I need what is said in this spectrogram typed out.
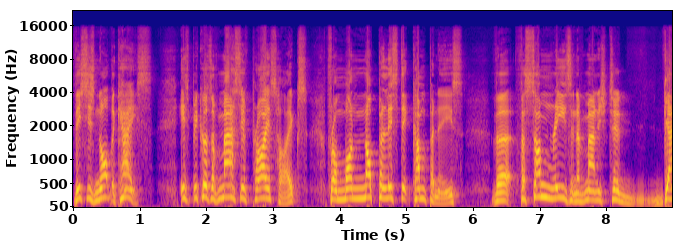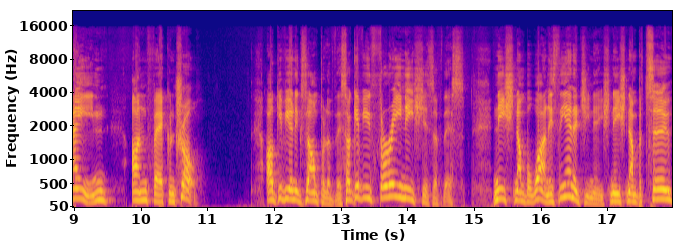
This is not the case. It's because of massive price hikes from monopolistic companies that, for some reason, have managed to gain unfair control. I'll give you an example of this. I'll give you three niches of this. Niche number one is the energy niche. Niche number two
